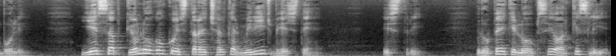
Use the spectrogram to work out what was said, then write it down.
बोली, ये सब क्यों लोगों को इस तरह छलकर मिरीच भेजते हैं? स्त्री, रुपए के लोभ से और किस लिए?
